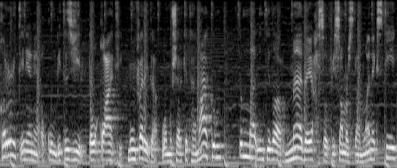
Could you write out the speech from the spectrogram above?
قررت إني أنا أقوم بتسجيل توقعاتي منفردة ومشاركتها معكم ثم الانتظار ماذا يحصل في SummerSlam و NXT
